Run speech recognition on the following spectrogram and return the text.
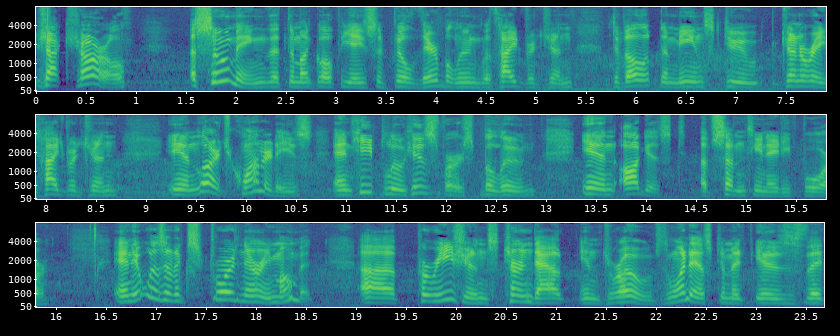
Jacques Charles, assuming that the Montgolfiers had filled their balloon with hydrogen, developed a means to generate hydrogen in large quantities, and he blew his first balloon in August of 1784. And it was an extraordinary moment. Uh, Parisians turned out in droves. One estimate is that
